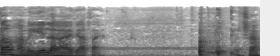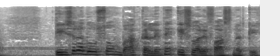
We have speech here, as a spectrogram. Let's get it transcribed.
तब हमें ये लगाया जाता है। अच्छा तीसरा दोस्तों, हम बात कर लेते हैं इस वाले फास्टनर की।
